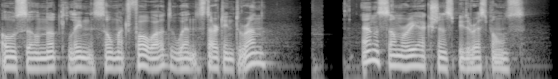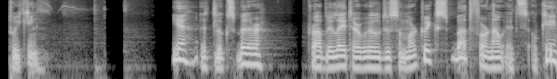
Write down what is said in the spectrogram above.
also not lean so much forward when starting to run, and some reaction speed response tweaking. Yeah, it looks better. Probably later we'll do some more tweaks, but for now it's okay.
